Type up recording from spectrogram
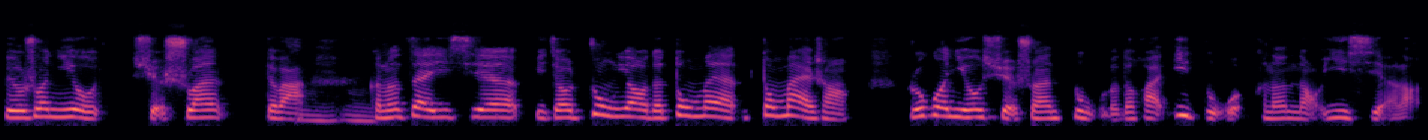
比如说你有血栓，对吧？可能在一些比较重要的动脉动脉上，如果你有血栓堵了的话，一堵可能脑溢血了，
